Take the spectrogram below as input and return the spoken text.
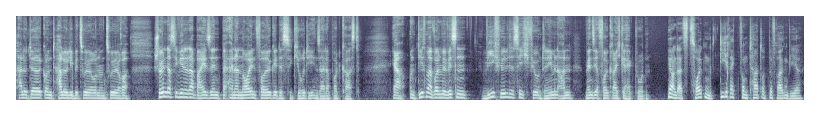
Hallo Dirk und hallo liebe Zuhörerinnen und Zuhörer. Schön, dass Sie wieder dabei sind bei einer neuen Folge des Security Insider Podcast. Ja, und diesmal wollen wir wissen, wie fühlt es sich für Unternehmen an, wenn sie erfolgreich gehackt wurden? Ja, und als Zeugen direkt vom Tatort befragen wir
